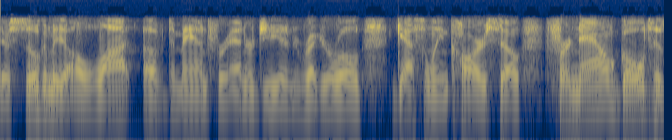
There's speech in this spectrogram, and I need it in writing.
there's still going to be a lot of demand for energy and regular old gasoline cars. So for now, gold has,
